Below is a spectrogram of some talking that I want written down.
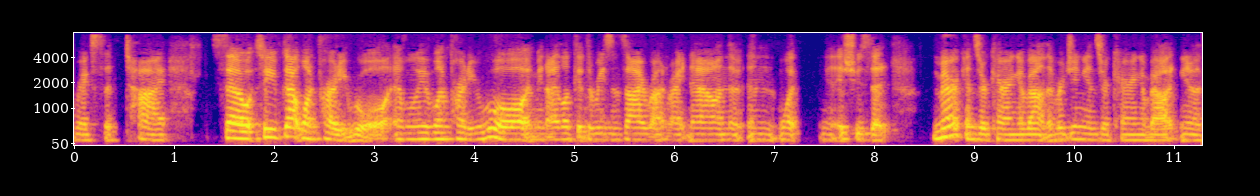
breaks the tie. So, so you've got one party rule, and when we have one party rule, I mean, I look at the reasons I run right now and the and what you know, issues that Americans are caring about and the Virginians are caring about, you know,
